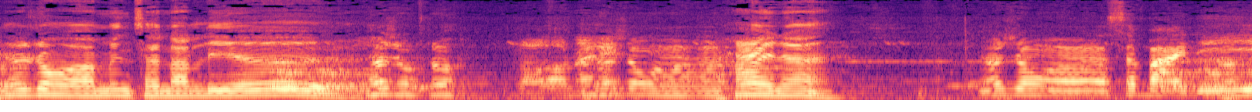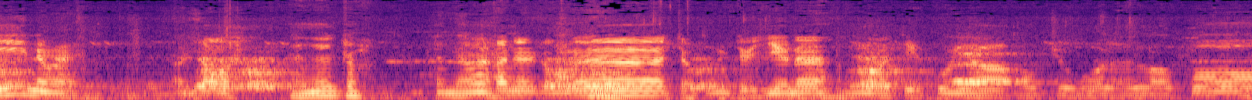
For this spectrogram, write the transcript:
nhớ rồi à mình lì ơi nó xong rồi lọ nó xong rồi hai nè. Xong rồi sắp bài đi nè mày. Nhớ rồi anh ơi. Trong nữa chồng không chịu gì nè mà chị cô ya chủ của lại lò cô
